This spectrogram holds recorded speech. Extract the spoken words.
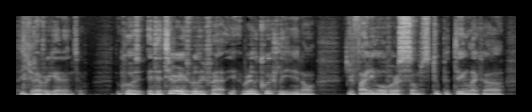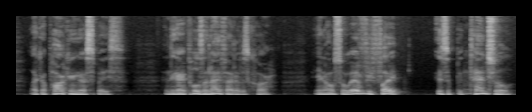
that you ever get into, because it deteriorates really fast, really quickly. You know, you're fighting over some stupid thing like a like a parking space, and the guy pulls a knife out of his car. You know, so every fight is a potential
